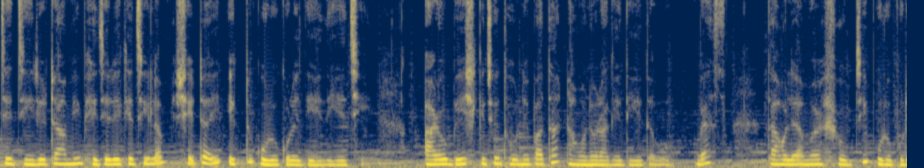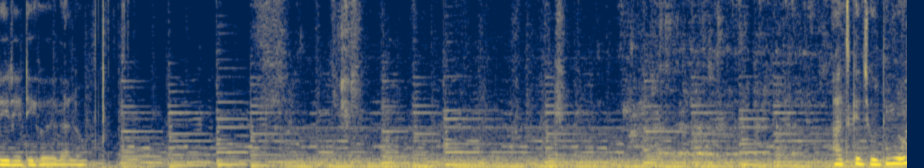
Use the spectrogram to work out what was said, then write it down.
যে জিরেটা আমি ভেজে রেখেছিলাম, সেটাই একটু গুঁড়ো করে দিয়ে দিয়েছি। আরও বেশ কিছু ধনে পাতা নামানোর আগে দিয়ে দেবো। ব্যাস, তাহলে আমার সবজি পুরোপুরি রেডি হয়ে গেল। আজকে যদিও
